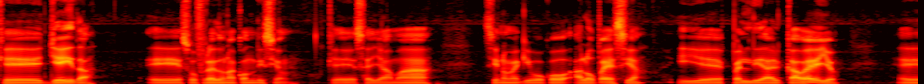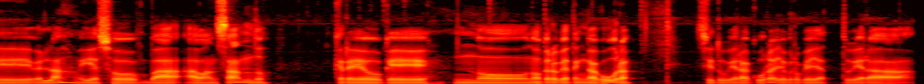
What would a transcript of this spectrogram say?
que Jada sufre de una condición que se llama, si no me equivoco, alopecia y es pérdida del cabello, ¿verdad? Y eso va avanzando. Creo que no, no creo que tenga cura. Si tuviera cura, yo creo que ya estuviera,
